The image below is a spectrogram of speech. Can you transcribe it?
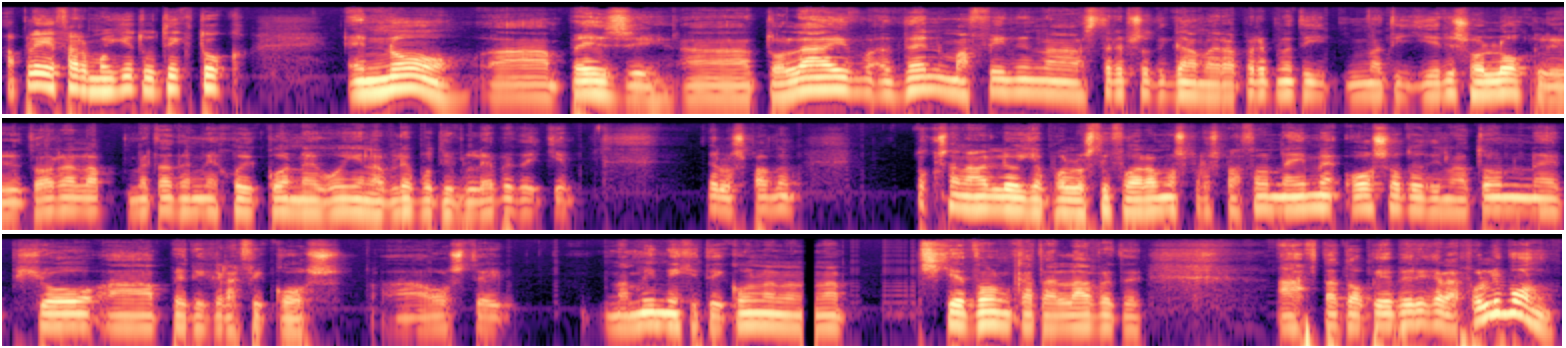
απλά η εφαρμογή του TikTok ενώ α, παίζει α, το live δεν με αφήνει να στρέψω την κάμερα. Πρέπει να τη, να τη γυρίσω ολόκληρη τώρα, αλλά μετά δεν έχω εικόνα εγώ για να βλέπω τι βλέπετε και τέλος πάντων το ξαναλέω για πολλωστή φορά, όμως προσπαθώ να είμαι όσο το δυνατόν ε, πιο α, περιγραφικός, α, ώστε να μην έχετε εικόνα να, να σχεδόν καταλάβετε αυτά τα οποία περιγράφω. Λοιπόν,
